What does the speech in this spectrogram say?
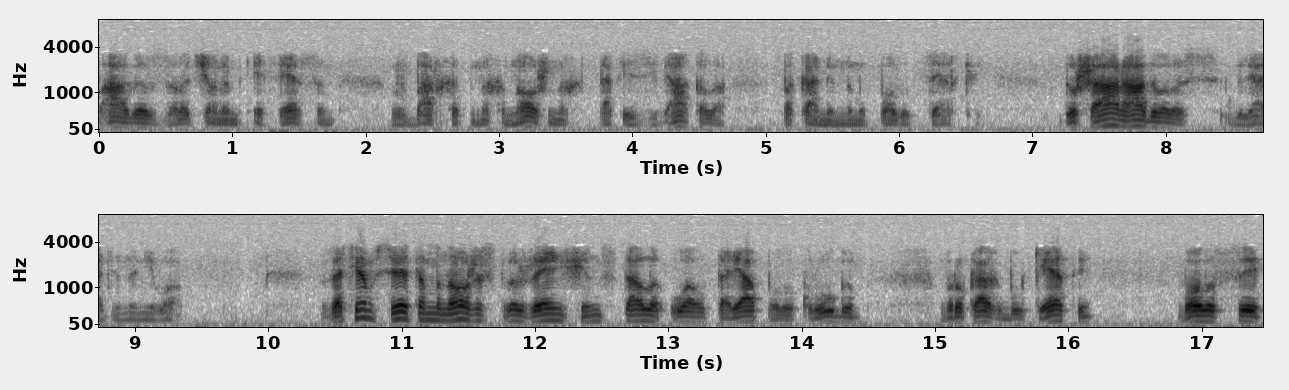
Шпага с золоченым эфесом в бархатных ножнах так и звякала по каменному полу церкви. Душа радовалась, глядя на него. Затем все это множество женщин стало у алтаря полукругом, в руках букеты — волосы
